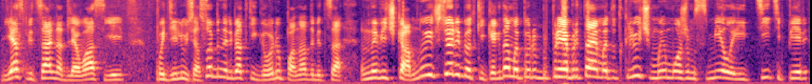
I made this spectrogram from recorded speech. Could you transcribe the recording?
я специально для вас ей поделюсь. Особенно, ребятки, говорю, понадобится новичкам. Ну и все, ребятки, когда мы приобретаем этот ключ, мы можем смело идти теперь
